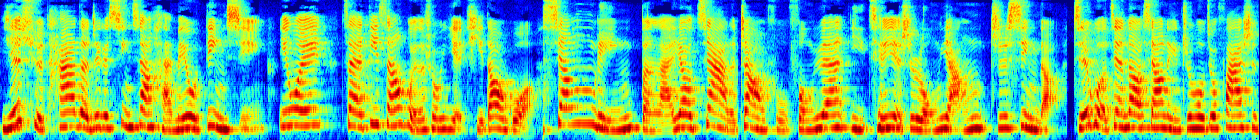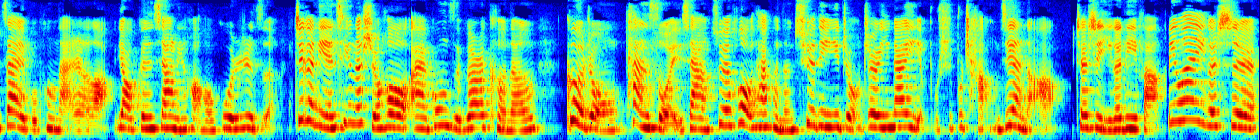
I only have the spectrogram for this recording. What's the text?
也许他的这个性向还没有定型，因为在第三回的时候也提到过，香菱本来要嫁的丈夫冯渊以前也是龙阳之姓的，结果见到香菱之后就发誓再也不碰男人了，要跟香菱好好过日子。这个年轻的时候，哎，公子哥儿可能。各种探索一下，最后他可能确定一种，这应该也不是不常见的啊，这是一个地方。另外一个是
